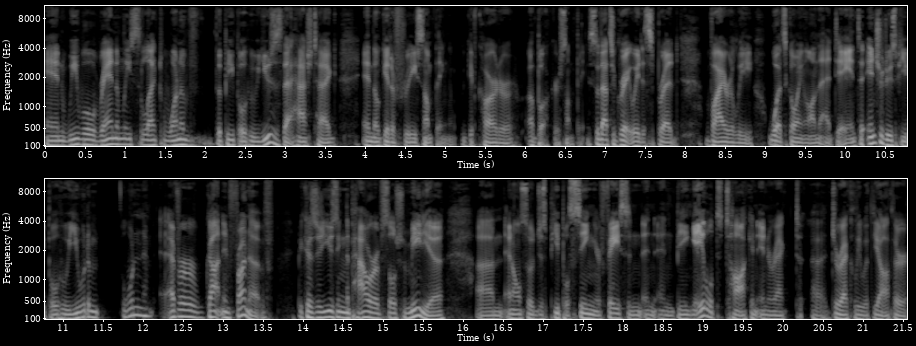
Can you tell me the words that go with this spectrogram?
and we will randomly select one of the people who uses that hashtag, and they'll get a free something, gift card or a book or something. So that's a great way to spread virally what's going on that day and to introduce people who you would wouldn't have ever gotten in front of because you're using the power of social media um, and also just people seeing your face and, and, and being able to talk and interact uh, directly with the author.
